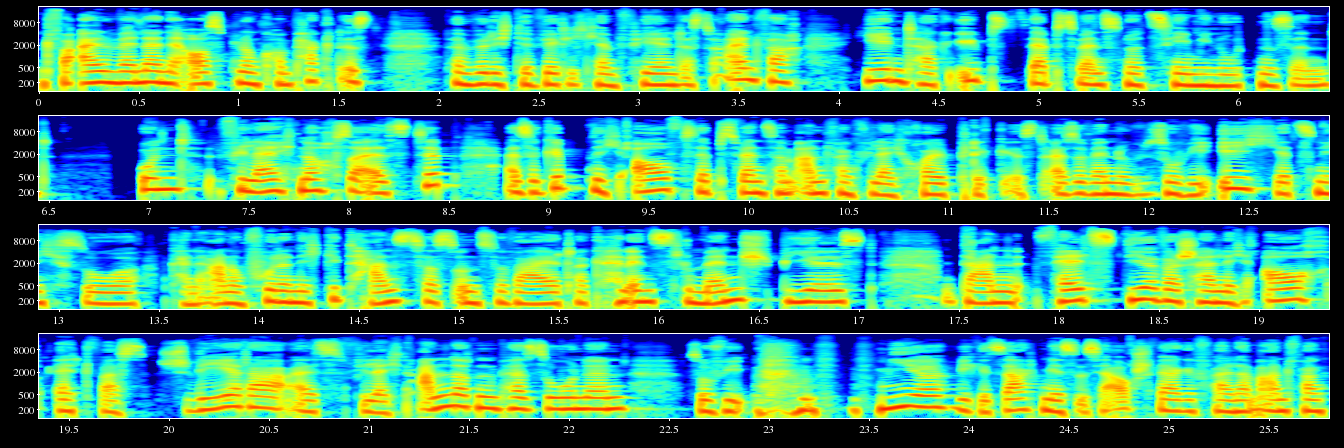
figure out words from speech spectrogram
Und vor allem, wenn deine Ausbildung kompakt ist, dann würde ich dir wirklich empfehlen, dass du einfach jeden Tag übst, selbst wenn es nur zehn Minuten sind. Und vielleicht noch so als Tipp, also gib nicht auf, selbst wenn es am Anfang vielleicht holprig ist. Also wenn du so wie ich jetzt nicht so, keine Ahnung, vorher nicht getanzt hast und so weiter, kein Instrument spielst, dann fällt es dir wahrscheinlich auch etwas schwerer als vielleicht anderen Personen, so wie mir. Wie gesagt, mir ist es ja auch schwer gefallen am Anfang,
